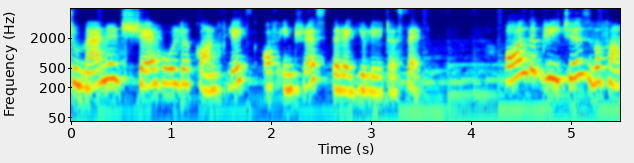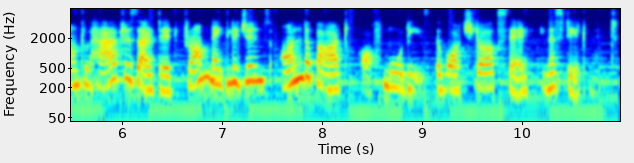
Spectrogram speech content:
to manage shareholder conflicts of interest, the regulator said. All the breaches were found to have resulted from negligence on the part of Moody's, the watchdog said in a statement.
